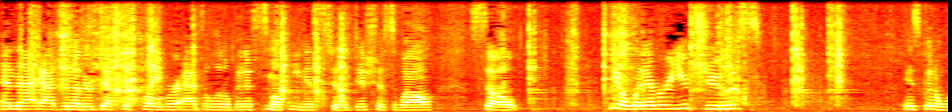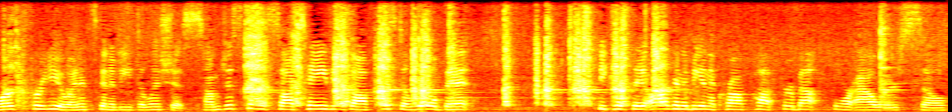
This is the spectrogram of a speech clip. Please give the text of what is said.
and that adds another depth of flavor, adds a little bit of smokiness to the dish as well. So, you know, whatever you choose, is going to work for you and it's going to be delicious. So I'm just going to saute these off just a little bit because they are going to be in the crock pot for about four hours. So.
